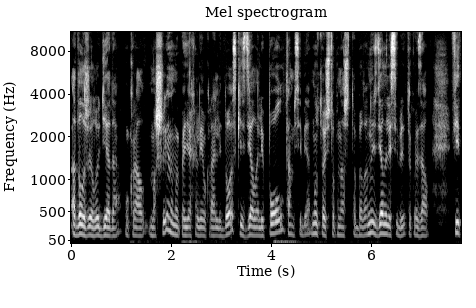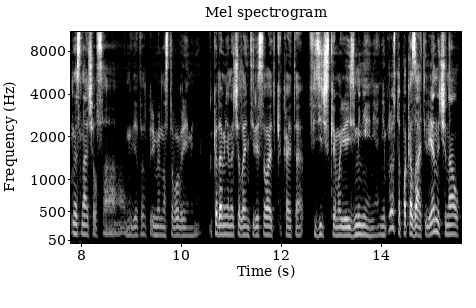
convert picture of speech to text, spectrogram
одолжил у деда, украл машину, мы поехали, украли доски, сделали пол там себе, ну, то есть, чтобы у нас что было, ну, сделали себе такой зал. Фитнес начался где-то примерно с того времени, когда меня начало интересовать какое-то физическое мое изменение, не просто показатель, я начинал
